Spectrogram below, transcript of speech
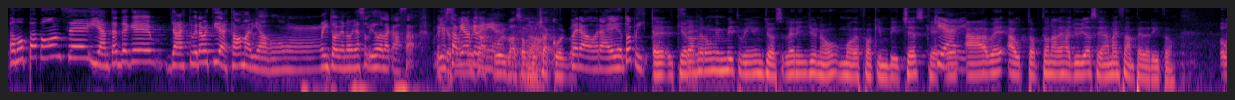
vamos para Ponce. Y antes de que ya estuviera vestida, estaba mareado. Y todavía no había salido de la casa. Porque Es yo que sabía lo que muchas venía. curvas, son muchas curvas. Pero ahora hay autopista. Eh, quiero hacer un in-between, just letting you know, motherfucking bitches, que el ave autóctona de Jayuya se llama el San Pedrito. ¡Wow!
